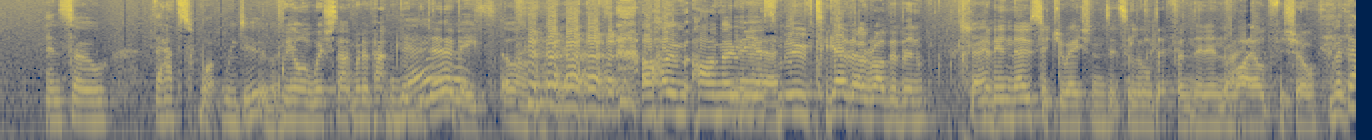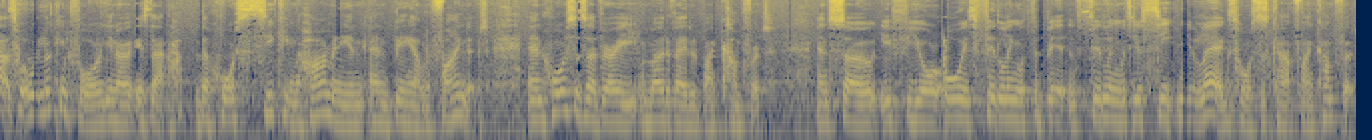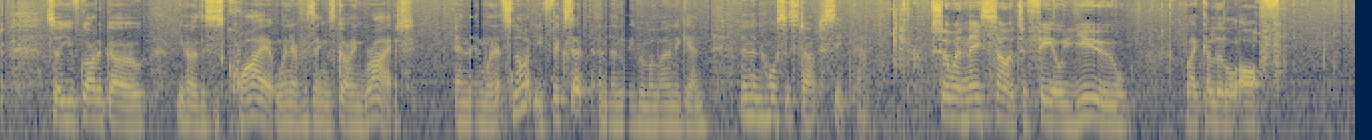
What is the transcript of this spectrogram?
And so that's what we do. We all wish that would have happened yes. in the Derby. Oh, yes. a home, harmonious move together rather than. Shame. But in those situations, it's a little different than in the Right. wild for sure. But that's what we're looking for, you know, is that the horse seeking the harmony and, and being able to find it. And horses are very motivated by comfort. And so if you're always fiddling with the bit and fiddling with your seat and your legs, horses can't find comfort. So you've got to go, you know, this is quiet when everything's going right. And then when it's not, you fix it and then leave them alone again. And then horses start to seek that. So when they start to feel you like a little off,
